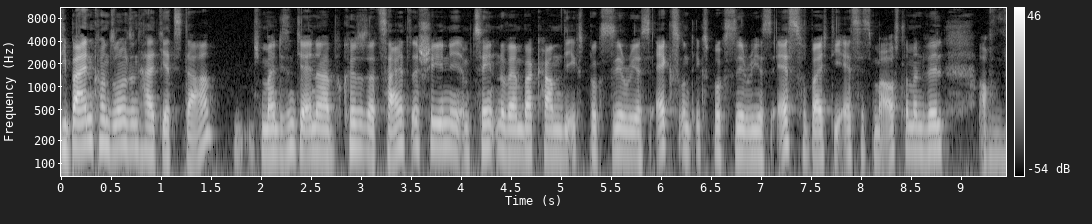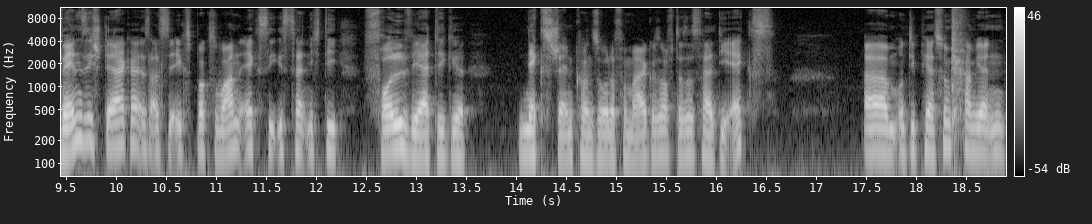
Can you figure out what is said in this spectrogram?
die beiden Konsolen sind halt jetzt da. Ich meine, die sind ja innerhalb kürzester Zeit erschienen. Am 10. November kamen die Xbox Series X und Xbox Series S, wobei ich die S jetzt mal ausklammern will. Auch wenn sie stärker ist als die Xbox One X, sie ist halt nicht die vollwertige Next-Gen-Konsole von Microsoft. Das ist halt die X. Ähm, und die PS5 kam ja in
